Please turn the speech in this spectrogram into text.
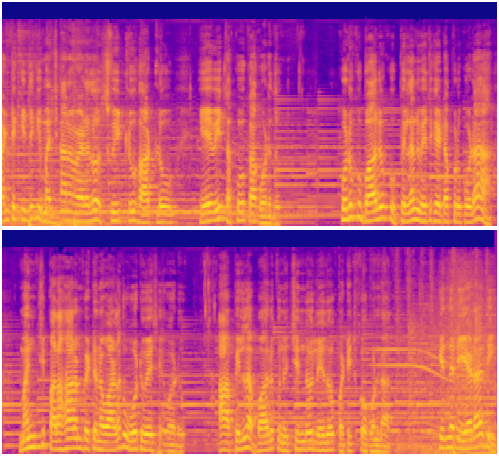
పంటి కిందికి మధ్యాహ్నం వేళలో స్వీట్లు హాట్లు ఏవీ తక్కువ కాకూడదు. కొడుకు బాలుకు పిల్లను వెతికేటప్పుడు కూడా మంచి పలహారం పెట్టిన వాళ్ళకు ఓటు వేసేవాడు. ఆ పిల్ల బాలుకు నచ్చిందో లేదో పట్టించుకోకుండా. కిందటి ఏడాది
